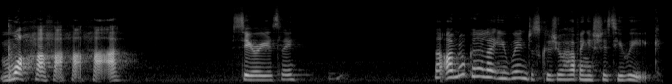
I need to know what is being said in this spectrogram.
Mwahahaha. Seriously? No, I'm not going to let you win just because you're having a shitty week.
